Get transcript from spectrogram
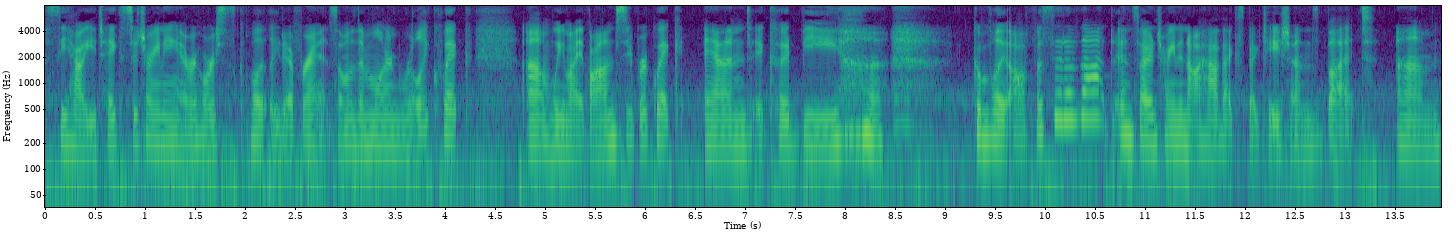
see how he takes to training. Every horse is completely different. Some of them learn really quick. Um, we might bond super quick, and it could be complete opposite of that. And so I'm trying to not have expectations, but um,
